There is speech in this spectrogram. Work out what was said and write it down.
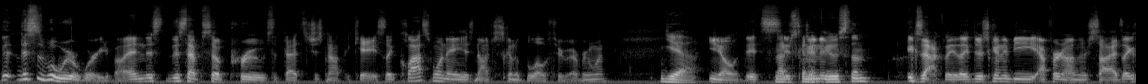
th- this is what we were worried about and this this episode proves that that's just not the case. Like class 1a is not just going to blow through everyone. Yeah, you know it's not it's just gonna, gonna goose them. exactly like there's going to be effort on their sides like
